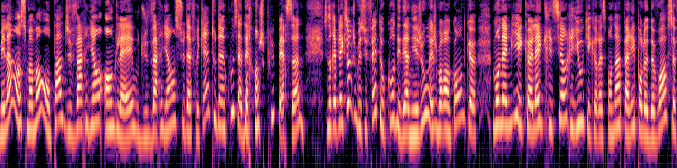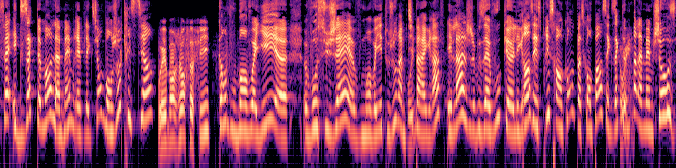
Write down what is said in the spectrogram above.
Mais là, en ce moment, on parle du variant anglais ou du variant sud-africain. Tout d'un coup, ça dérange plus personne. C'est une réflexion que je me suis faite au cours des derniers jours et je me rends compte que mon ami et collègue Christian Rioux, qui est correspondant à Paris pour Le Devoir, se fait exactement la même réflexion. Bonjour Christian. Oui, bonjour Sophie. Quand vous m'envoyez euh, vos sujets, vous m'envoyez toujours un petit paragraphe et là, je vous avoue que les grands esprits se rencontrent parce qu'on pense exactement la même chose.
